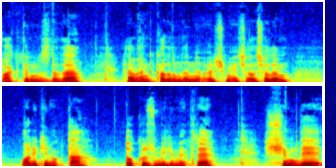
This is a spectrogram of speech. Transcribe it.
baktığımızda da hemen kalınlığını ölçmeye çalışalım. 12.9 milimetre. Şimdi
